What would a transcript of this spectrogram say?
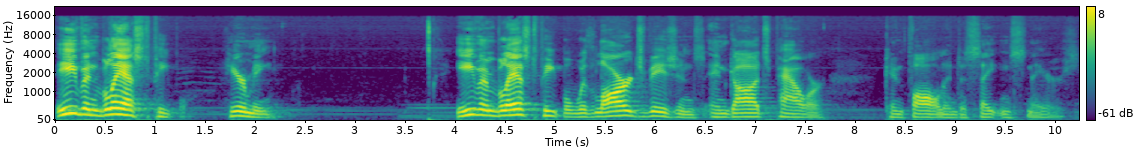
Even blessed people Hear me. Even blessed people with large visions and God's power can fall into Satan's snares.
